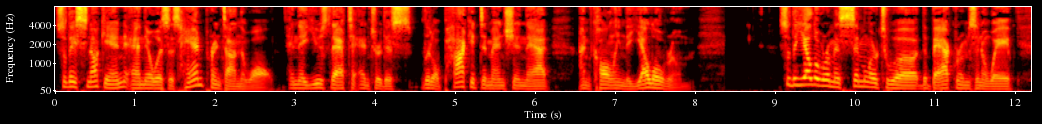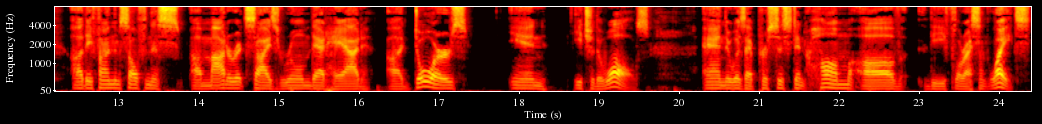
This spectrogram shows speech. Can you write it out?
So they snuck in, and there was this handprint on the wall, and they used that to enter this little pocket dimension that I'm calling the yellow room. So the yellow room is similar to uh, the back rooms in a way. Uh, they found themselves in this uh, moderate sized room that had uh, doors in each of the walls. And there was a persistent hum of the fluorescent lights.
